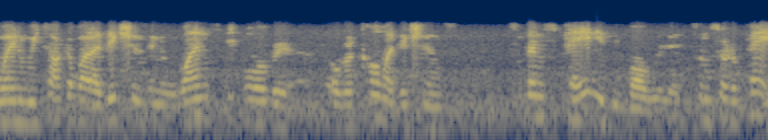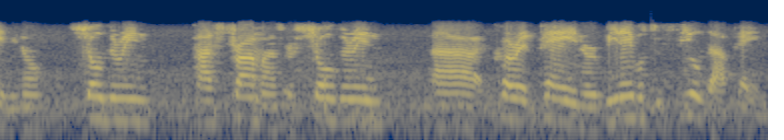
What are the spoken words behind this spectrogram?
when we talk about addictions and once people over overcome addictions, sometimes pain is involved with it, some sort of pain, you know, shouldering past traumas or shouldering uh, current pain or being able to feel that pain.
